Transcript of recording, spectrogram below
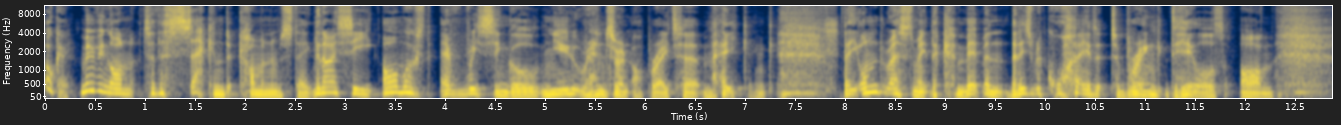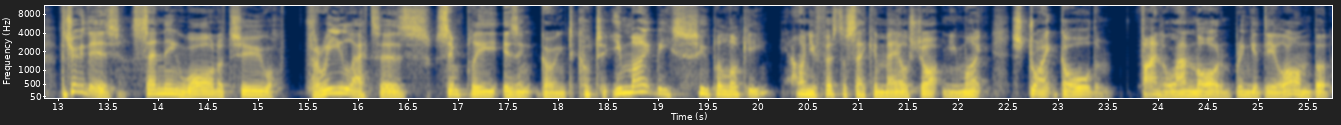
Okay, moving on to the second common mistake that I see almost every single new rent to rent operator making. They underestimate the commitment that is required to bring deals on. The truth is, sending one or two or three letters simply isn't going to cut it. You might be super lucky you know, on your first or second mail shot, and you might strike gold and find a landlord and bring a deal on, but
